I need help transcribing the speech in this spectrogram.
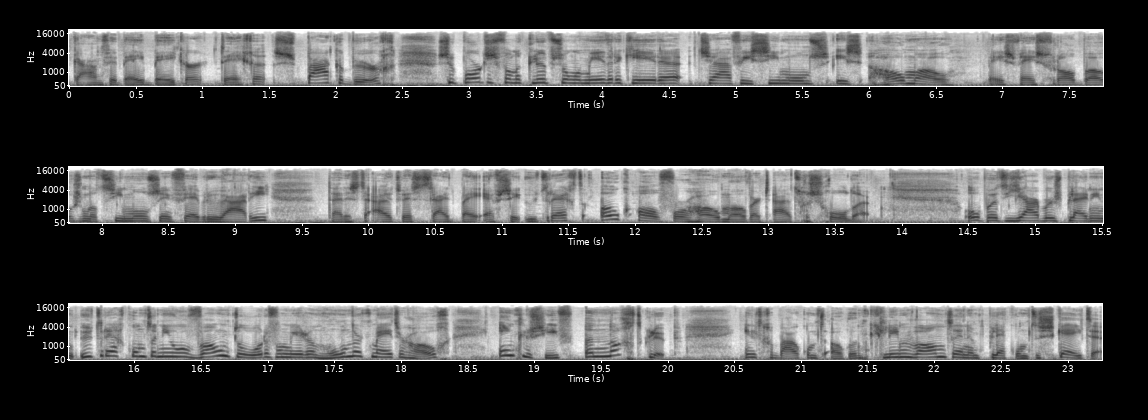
KNVB-beker tegen Spakenburg. Supporters van de club zongen meerdere keren... Xavi Simons is homo. PSV is vooral boos omdat Simons in februari... tijdens de uitwedstrijd bij FC Utrecht ook al voor homo werd uitgescholden. Op het Jaarbeursplein in Utrecht komt een nieuwe woontoren van meer dan 100 meter hoog, inclusief een nachtclub. In het gebouw komt ook een klimwand en een plek om te skaten.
